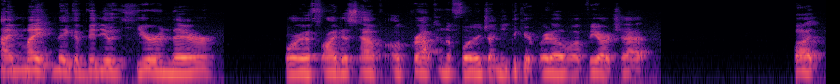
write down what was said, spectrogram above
I might make a video here and there, or if I just have a crap ton of footage I need to get rid of a VR chat. But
